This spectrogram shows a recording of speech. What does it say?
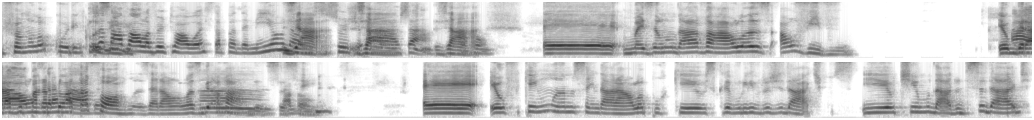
Foi uma loucura, inclusive. Você já dava aula virtual antes da pandemia ou não? Já, Surgiu... já, ah, já. já. Tá é, mas eu não dava aulas ao vivo. Eu Ah, gravo para gravadas. plataformas, eram aulas Ah, gravadas, tá assim. bom. É, eu fiquei um ano sem dar aula porque eu escrevo livros didáticos e eu tinha mudado de cidade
